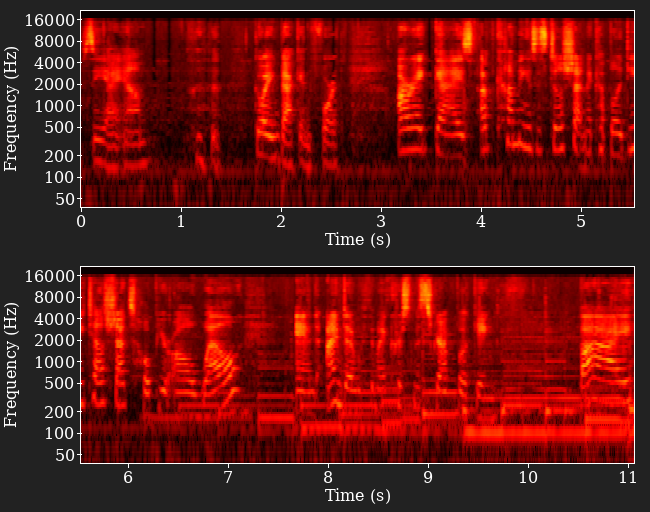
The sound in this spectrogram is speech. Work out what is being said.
See, I am. going back and forth. All right, guys, upcoming is a still shot and a couple of detail shots. Hope you're all well. And I'm done with my Christmas scrapbooking. Bye.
